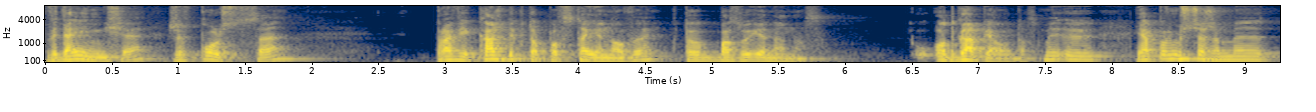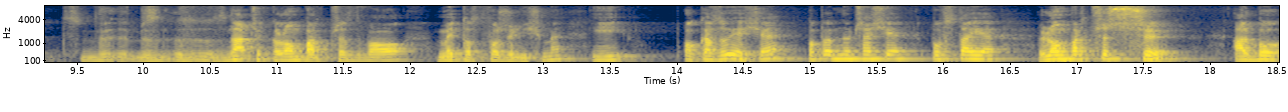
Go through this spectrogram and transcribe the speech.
wydaje mi się, że w Polsce prawie każdy, kto powstaje nowy, to bazuje na nas. Odgapia od nas. My, y, ja powiem szczerze, my, znaczek Lombard przez 2O, my to stworzyliśmy i okazuje się, po pewnym czasie powstaje Lombard przez 3 albo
